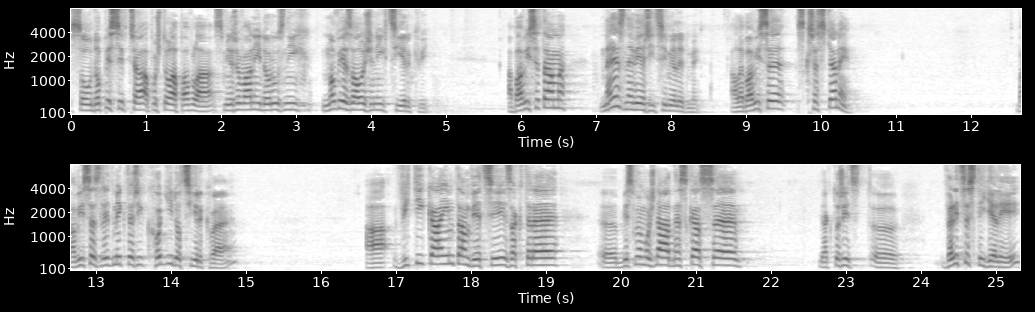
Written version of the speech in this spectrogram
jsou dopisy třeba Apoštola Pavla směřovaný do různých nově založených církví. A baví se tam ne s nevěřícími lidmi, ale baví se s křesťany. Baví se s lidmi, kteří chodí do církve a vytýká jim tam věci, za které eh, bychom možná dneska se, jak to říct, eh, velice styděli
